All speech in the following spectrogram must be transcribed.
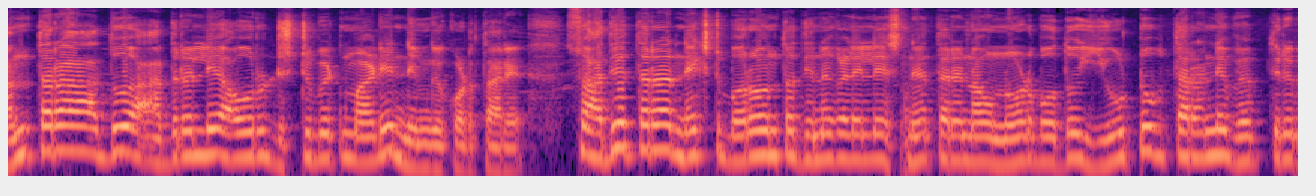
ನಂತರ ಅದು ಅದರಲ್ಲಿ ಅವರು ಡಿಸ್ಟ್ರಿಬ್ಯೂಟ್ ಮಾಡಿ ನಿಮಗೆ ಕೊಡ್ತಾರೆ. ಸೊ ಅದೇ ಥರ ನೆಕ್ಸ್ಟ್ ಬರುವಂಥ ದಿನಗಳಲ್ಲಿ ಸ್ನೇಹಿತರೆ, ನಾವು ನೋಡ್ಬೋದು ಯೂಟ್ಯೂಬ್ ಥರನೇ ವೆಬ್ ತ್ರೀ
